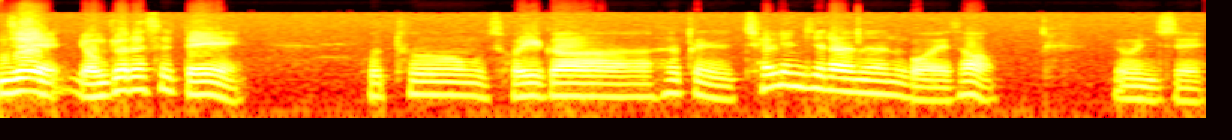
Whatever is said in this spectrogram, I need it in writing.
이제 연결했을 때, 보통 저희가 할게 챌린지라는 거에서, 요 이제,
